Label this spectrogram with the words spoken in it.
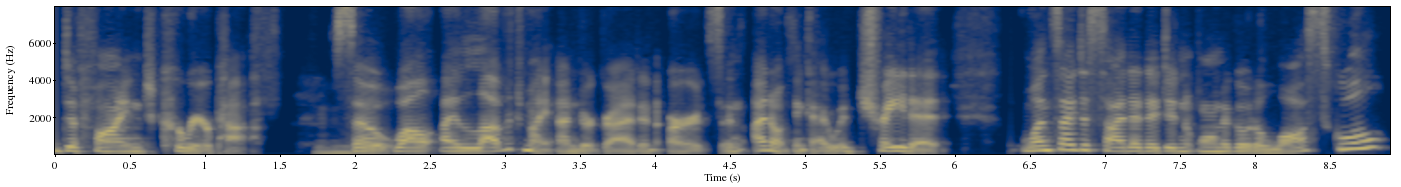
defined career path. Mm-hmm. So while I loved my undergrad in arts, and I don't think I would trade it, once I decided I didn't want to go to law school,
